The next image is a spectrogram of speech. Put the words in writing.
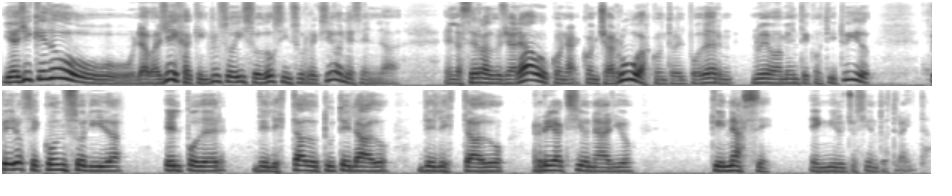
Y allí quedó la Valleja, que incluso hizo dos insurrecciones en la, en la Serra de Yarao, con, con charrúas contra el poder nuevamente constituido, pero se consolida el poder del Estado tutelado, del Estado reaccionario que nace en 1830.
